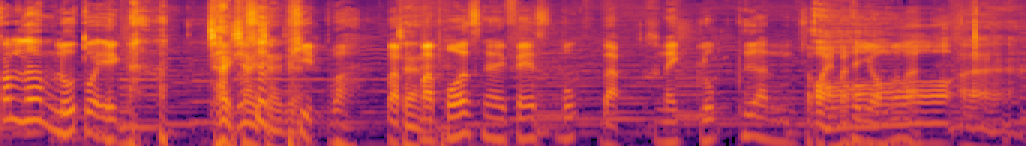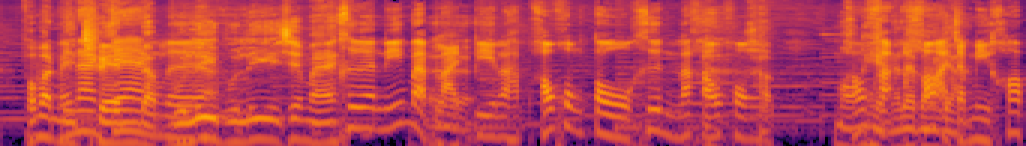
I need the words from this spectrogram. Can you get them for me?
ก็เริ่มรู้ตัวเองนะใช่ใช่รู้สึกใช่ใช่ผิดว่ะแบบใช่มาโพสต์ใน Facebook แบบในกลุ่มเพื่อนสมัยมัธยมว่าแบบอ๋ออ่าเพราะมันไม่มีน่าเทรนด์แบบแกล้งเลยบูลลี่อะบูลลี่ใช่ไหมคืออันนี้แบบหลายเออปีแล้วครับเขาคงโตขึ้นแล้วเขาคงครับ มองเขาเห็นอะไรเขาบางอาจอย่าจะงมีครอบ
